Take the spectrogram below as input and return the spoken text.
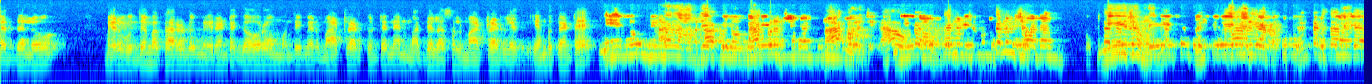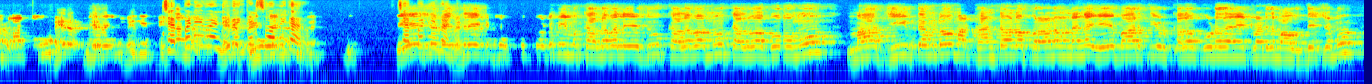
పెద్దలు మీరు ఉద్యమకారుడు మీరంటే గౌరవం ఉంది మీరు మాట్లాడుతుంటే నేను మధ్యలో అసలు మాట్లాడలేదు. ఎందుకంటే చెప్పనివ్వండి మీరు- వెంకటస్వామి గారు. దేశ చెప్పనివ్వండి. వ్యతిరేక మేము కలవలేదు కలవము కలవబోము. మా జీవితంలో మా కంఠంలో ప్రాణం ఉండగా ఏ భారతీయుడు కలవకూడదు అనేటువంటిది మా ఉద్దేశము.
